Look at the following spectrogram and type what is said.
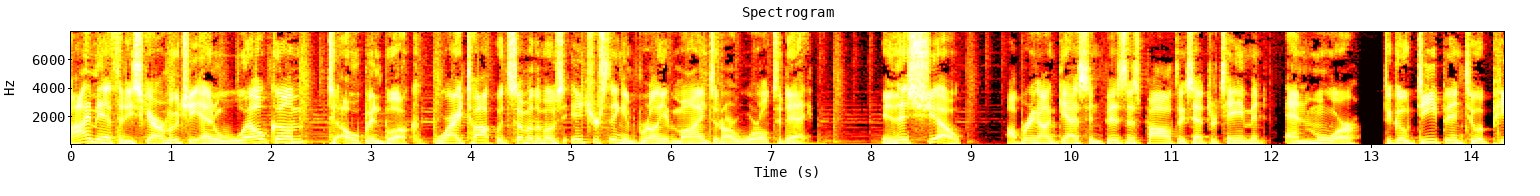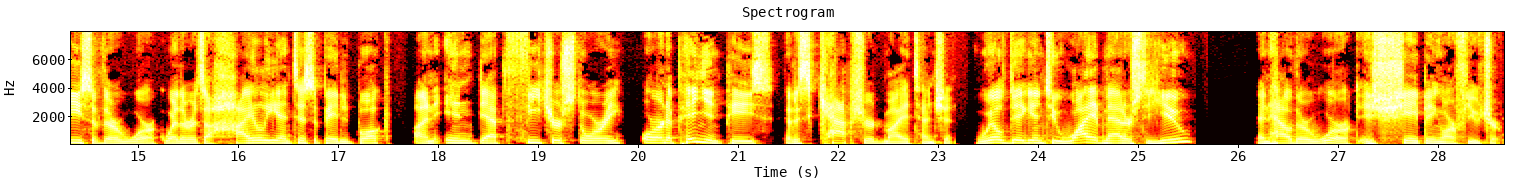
I'm Anthony Scaramucci, and welcome to Open Book, where I talk with some of the most interesting and brilliant minds in our world today. In this show, I'll bring on guests in business, politics, entertainment, and more to go deep into a piece of their work, whether it's a highly anticipated book, an in depth feature story, or an opinion piece that has captured my attention. We'll dig into why it matters to you and how their work is shaping our future.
